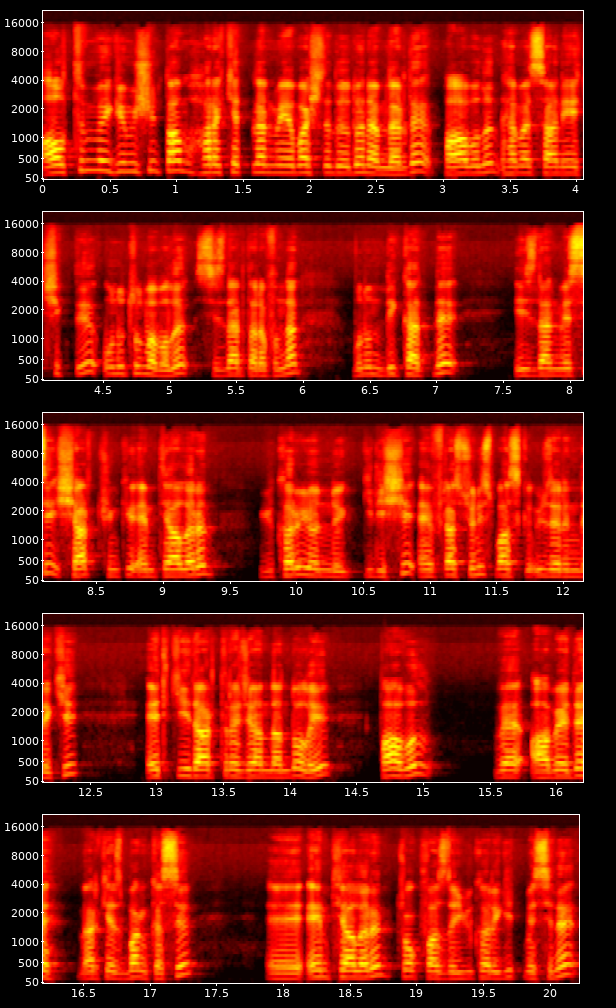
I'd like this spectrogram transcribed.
Altın ve gümüşün tam hareketlenmeye başladığı dönemlerde Powell'ın hemen sahneye çıktığı unutulmamalı sizler tarafından. Bunun dikkatle izlenmesi şart çünkü emtiaların yukarı yönlü gidişi enflasyonist baskı üzerindeki etkiyi de arttıracağından dolayı Powell ve ABD Merkez Bankası e, emtiaların çok fazla yukarı gitmesine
